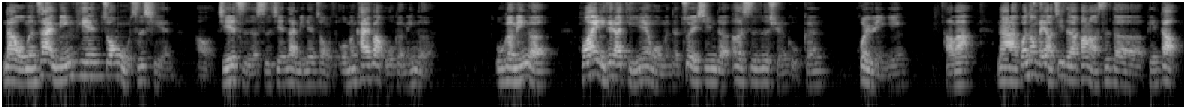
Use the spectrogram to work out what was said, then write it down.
那我们在明天中午之前，哦，截止的时间在明天中午，我们开放五个名额，五个名额，欢迎你可以来体验我们的最新的二四日选股跟会员影音，好吗？那观众朋友记得帮老师的频道，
